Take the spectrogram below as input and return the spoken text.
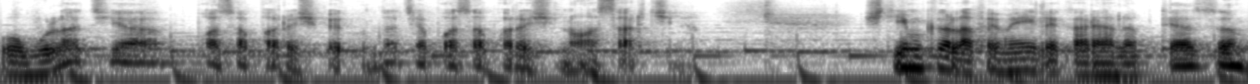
ovulația, poate să apară și fecundația, poate să apară și noua sarcină. Știm că la femeile care alăptează,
